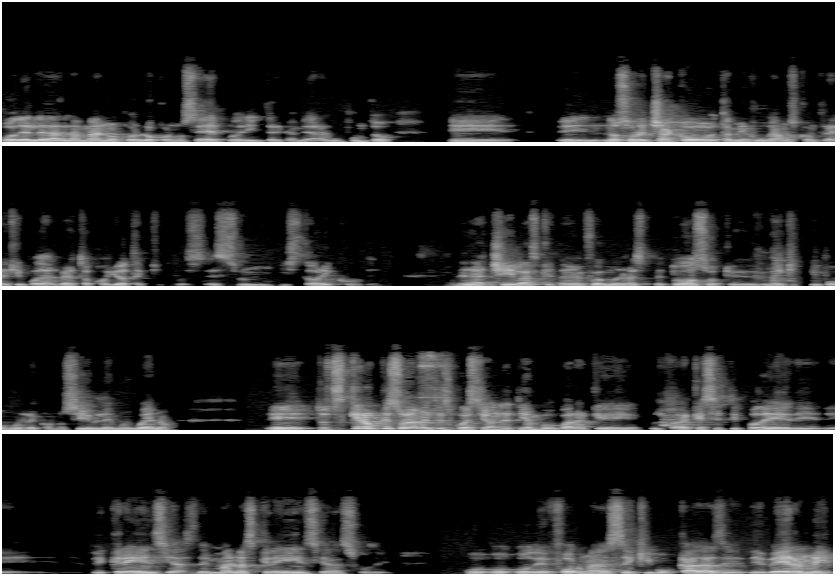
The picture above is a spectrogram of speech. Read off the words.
poderle dar la mano, poderlo conocer, poder intercambiar algún punto. Eh, eh, no solo Chaco, también jugamos contra el equipo de Alberto Coyote, que pues es un histórico de, de las Chivas, que también fue muy respetuoso, que es un equipo muy reconocible, muy bueno. Eh, entonces creo que solamente es cuestión de tiempo para que, pues, para que ese tipo de, de, de creencias, de malas creencias o de, o, o de formas equivocadas de, verme,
